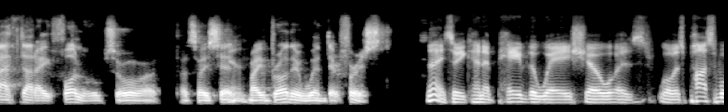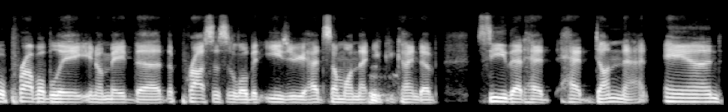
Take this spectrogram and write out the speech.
path that I follow. So, uh, as I said, yeah. my brother went there first. Nice. So you kind of paved the way, show was what was possible, probably, you know, made the the process a little bit easier. You had someone that you could mm-hmm. kind of see that had had done that. And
